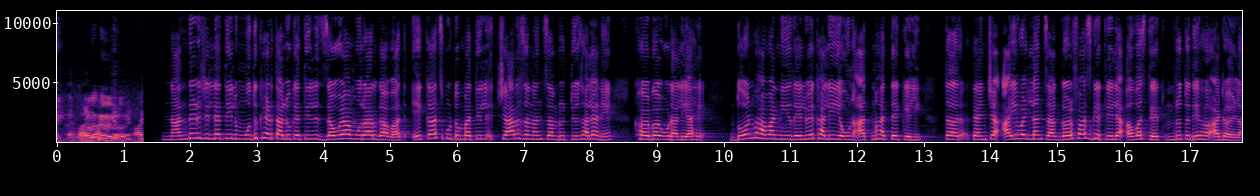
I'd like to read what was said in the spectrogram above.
तुम्हाला काय वेगळं वाटतं? नांदेड जिल्ह्यातील मुदखेड तालुक्यातील जवळा मुरार गावात एकाच कुटुंबातील चार जणांचा मृत्यू झाल्याने खळबळ उडाली आहे. दोन भावांनी रेल्वेखाली येऊन आत्महत्या केली. तर त्यांच्या आई वडिलांचा गळफास घेतलेल्या अवस्थेत मृतदेह आढळला.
